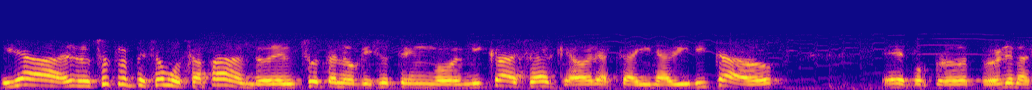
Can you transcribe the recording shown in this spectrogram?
Mirá, nosotros empezamos zapando en el sótano que yo tengo en mi casa, que ahora está inhabilitado, eh, por pro- problemas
